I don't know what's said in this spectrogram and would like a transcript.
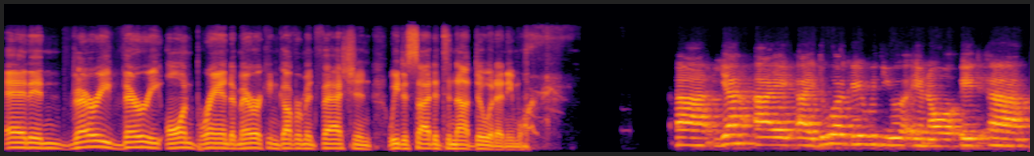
and in very very on brand american government fashion we decided to not do it anymore uh, yeah i i do agree with you you know it uh,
